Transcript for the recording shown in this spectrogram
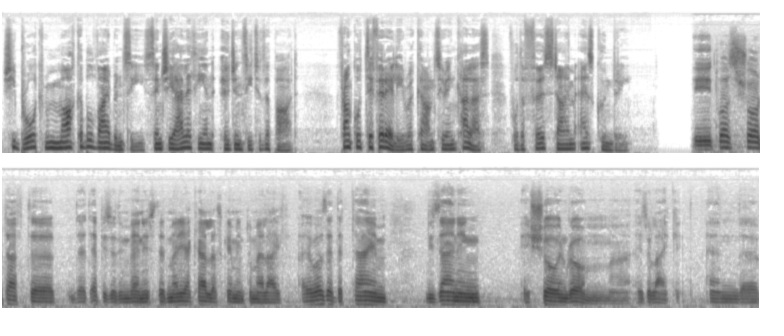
she brought remarkable vibrancy, sensuality, and urgency to the part. Franco Zeffirelli recounts hearing Callas for the first time as Kundry. It was short after that episode in Venice that Maria Callas came into my life. I was at the time designing a show in Rome, uh, as you like it, and uh,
